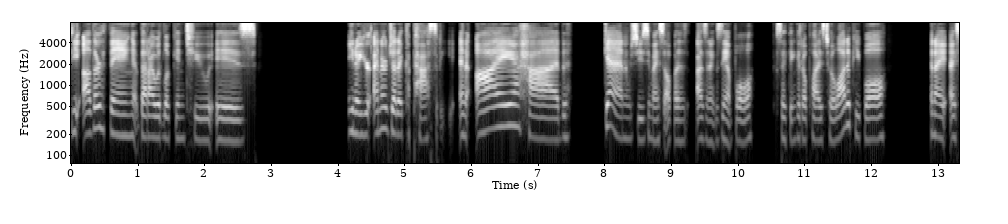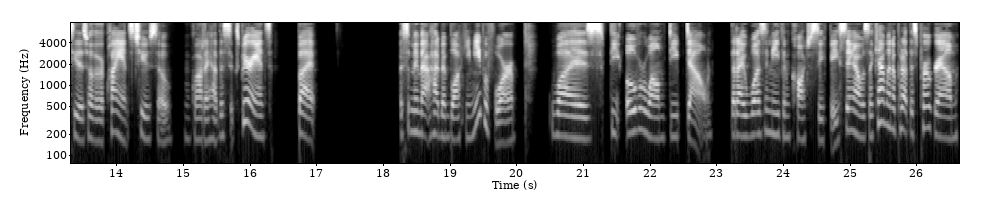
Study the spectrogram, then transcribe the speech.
The other thing that I would look into is you know, your energetic capacity. And I had again, I'm just using myself as, as an example because I think it applies to a lot of people. And I, I see this with other clients too. So I'm glad I had this experience. But something that had been blocking me before was the overwhelm deep down that I wasn't even consciously facing. I was like, yeah, I'm going to put out this program.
